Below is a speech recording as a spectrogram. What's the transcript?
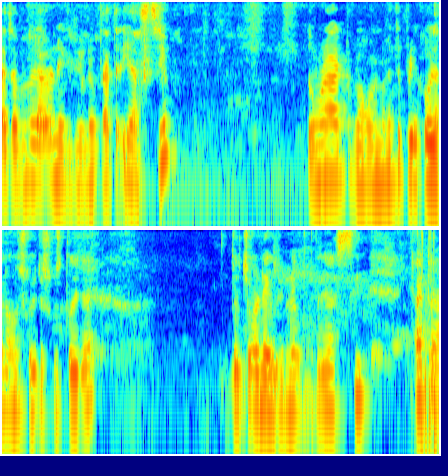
রাজা বন্ধু আরও নেক্সট ভিডিও তাড়াতাড়ি আসছি। তোমরা একটু ভগবানের কাছে প্রে করে যেন শরীরটা সুস্থ হয়ে যায়। তো চলো নেক্সট ভিডিও তাড়াতাড়ি আসছি। টাটা।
